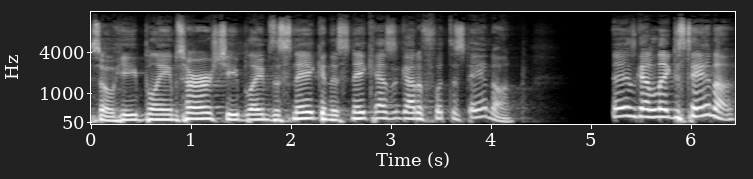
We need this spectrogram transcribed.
So he blames her. She blames the snake, and the snake hasn't got a foot to stand on. It hasn't got a leg to stand on.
